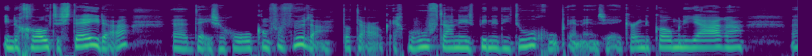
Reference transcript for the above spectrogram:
in de grote steden uh, deze rol kan vervullen. Dat daar ook echt behoefte aan is binnen die doelgroep. En, en zeker in de komende jaren, uh,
